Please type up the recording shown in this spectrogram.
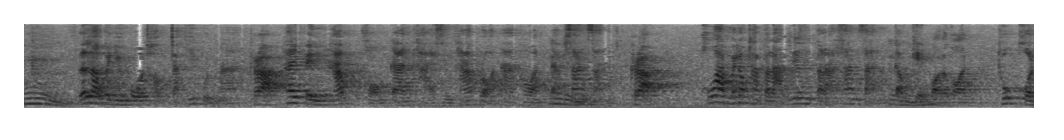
อืม แล้วเราไปดิวโอท็อปจากญี่ปุ่นมา ครับให้เป็นฮับของการขายสินค้าปลอดอากรแบบสร้างสรรค์ ครับ เพราะว่าไม่ต้องทำตลาดเรื่องตลาดสร้างสรรค์กับอืม เขตปลอดอากรทุกคน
